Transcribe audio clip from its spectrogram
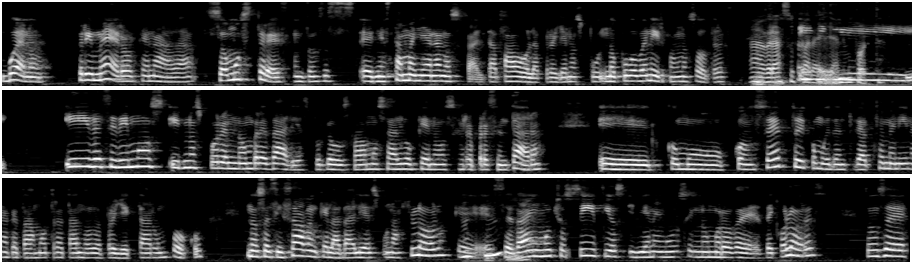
Bueno, primero que nada, somos tres, entonces en esta mañana nos falta Paola, pero ella nos no pudo venir con nosotras. Abrazo para ella, no importa. Y decidimos irnos por el nombre Dalias porque buscábamos algo que nos representara eh, como concepto y como identidad femenina que estábamos tratando de proyectar un poco. No sé si saben que la dalia es una flor que se da en muchos sitios y viene en un sinnúmero de, de colores. Entonces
